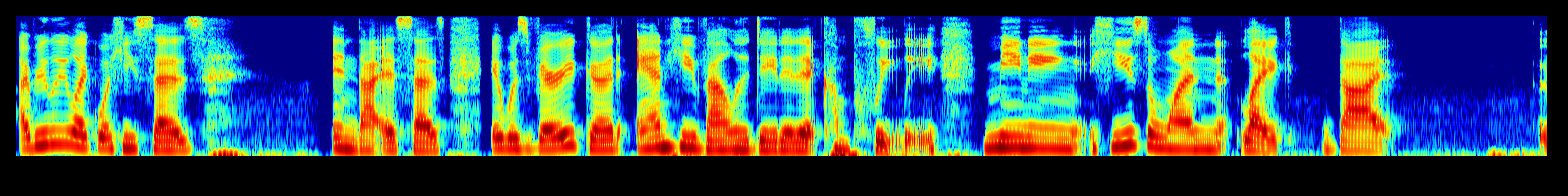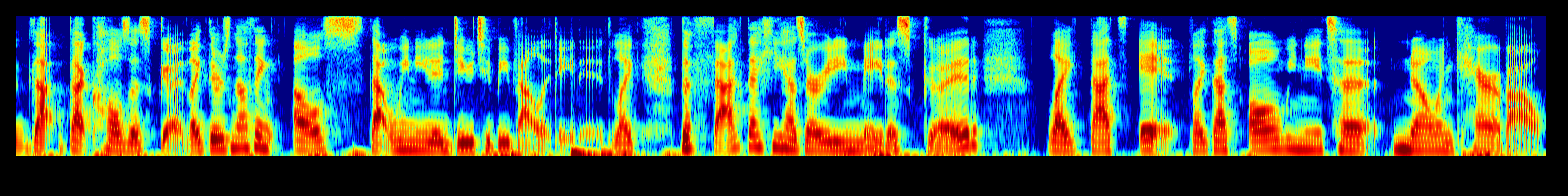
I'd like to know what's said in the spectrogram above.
I really like what he says in that it says it was very good and he validated it completely, meaning he's the one like that that that calls us good. Like there's nothing else that we need to do to be validated. Like the fact that he has already made us good like that's it. Like that's all we need to know and care about.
